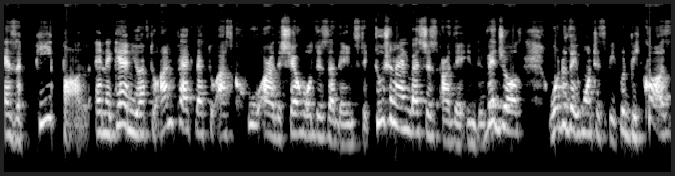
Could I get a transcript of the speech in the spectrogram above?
as a people. And again, you have to unpack that to ask who are the shareholders? Are they institutional investors? Are they individuals? What do they want as people? Because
